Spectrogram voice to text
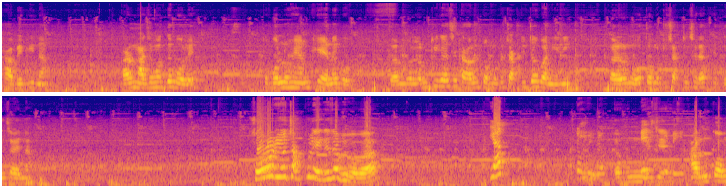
খাবে কি না কারণ মাঝে মধ্যে বলে। তো বলল হ্যাঁ আমি খেয়ে নেব। তো আমি বললাম ঠিক আছে তাহলে টমেটো চাটনিটাও বানিয়ে নিই। কারণ ও টমেটো চাটনি ছাড়া খেতে চায় না। সরো রিও চাকু লেগে যাবে বাবা। এখন এই যে আলু কম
